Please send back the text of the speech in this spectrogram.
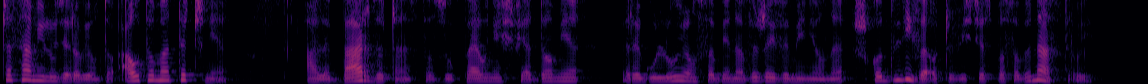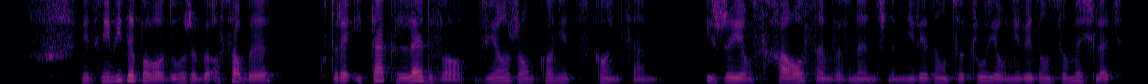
Czasami ludzie robią to automatycznie, ale bardzo często zupełnie świadomie regulują sobie na wyżej wymienione, szkodliwe oczywiście sposoby nastrój. Więc nie widzę powodu, żeby osoby, które i tak ledwo wiążą koniec z końcem i żyją z chaosem wewnętrznym, nie wiedzą co czują, nie wiedzą co myśleć,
